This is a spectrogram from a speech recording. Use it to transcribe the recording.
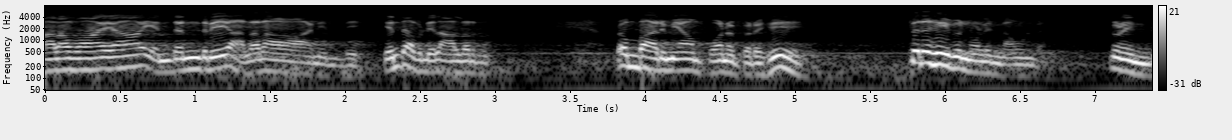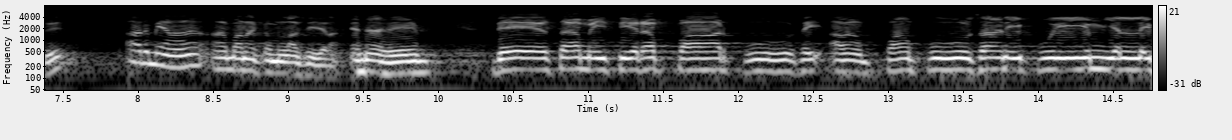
ஆளவாயா எந்தென்றே அலரானில்லே என்று அப்படிலாம் அலறணும். ரொம்ப அருமையா போன பிறகு பிறகு இவன் நுழைந்தான் உள்ள. நுழைந்து அருமையான வணக்கம் எல்லாம் செய்யறான். என்னது? தேசமை சிறப்பார் பூசை அவன் பூசணி புரியும் எல்லை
